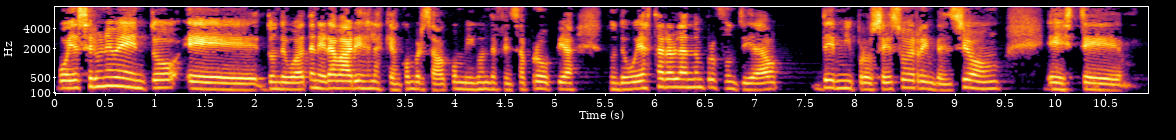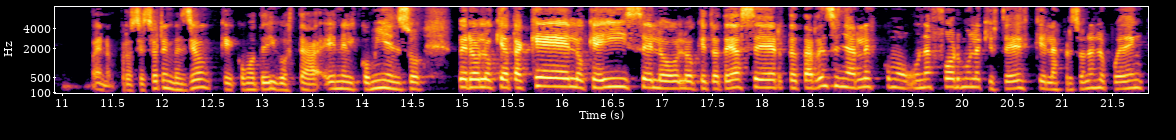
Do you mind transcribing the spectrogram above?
voy a hacer un evento eh, donde voy a tener a varias de las que han conversado conmigo en defensa propia, donde voy a estar hablando en profundidad de mi proceso de reinvención, este, bueno, proceso de reinvención que, como te digo, está en el comienzo, pero lo que ataqué, lo que hice, lo, lo que traté de hacer, tratar de enseñarles como una fórmula que ustedes, que las personas lo pueden,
